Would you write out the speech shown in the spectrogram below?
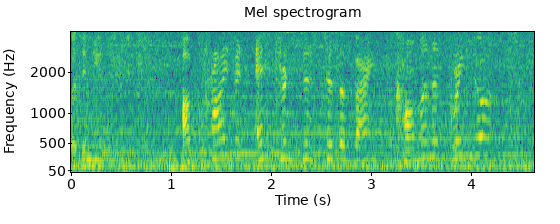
are the newest. Are private entrances to the bank common at Gringotts?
